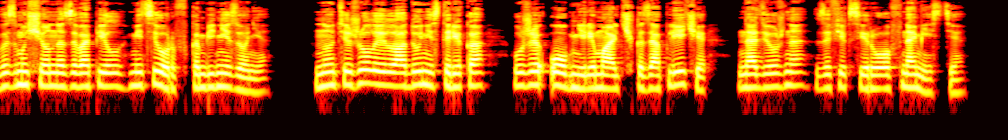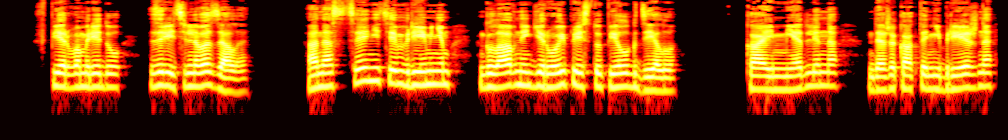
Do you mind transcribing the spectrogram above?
Возмущенно завопил метеор в комбинезоне. Но тяжелые ладони старика уже обняли мальчика за плечи, надежно зафиксировав на месте. В первом ряду зрительного зала. А на сцене тем временем главный герой приступил к делу. Кай медленно, даже как-то небрежно,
